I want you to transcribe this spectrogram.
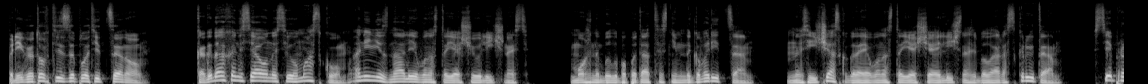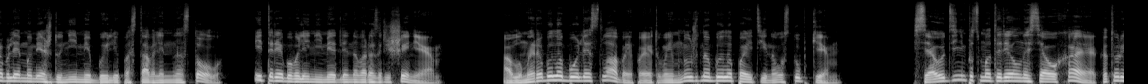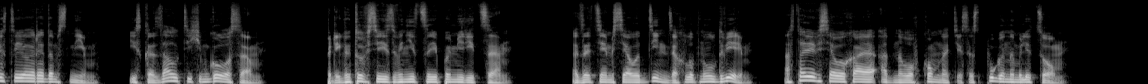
«Приготовьтесь заплатить цену». Когда Хан Сяо носил маску, они не знали его настоящую личность. Можно было попытаться с ним договориться, но сейчас, когда его настоящая личность была раскрыта, все проблемы между ними были поставлены на стол и требовали немедленного разрешения. А Лумера была более слабой, поэтому им нужно было пойти на уступки. Сяо Динь посмотрел на Сяо Хая, который стоял рядом с ним, и сказал тихим голосом «Приготовься извиниться и помириться». Затем Сяо Динь захлопнул дверь, оставив Сяо Хая одного в комнате с испуганным лицом.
